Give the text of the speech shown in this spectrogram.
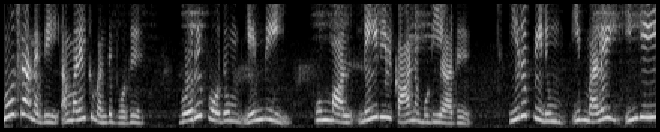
மூசா நபி அம்மலைக்கு வந்தபோது ஒருபோதும் என்னை உம்மால் நேரில் காண முடியாது. இருப்பினும் இம்மலை இங்கேயே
